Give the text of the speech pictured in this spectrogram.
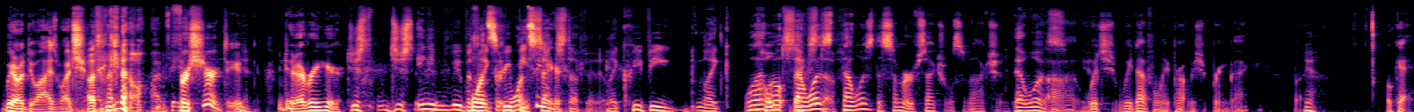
We ought to do Eyes Wide Shut again. No, I mean- for sure, dude. We do it every year. Just, just any movie with Once- like creepy sex stuff in it, like creepy, like Well, cult well, that was stuff. that was the summer of sexual seduction. That was, uh, yeah. which we definitely probably should bring back again. But yeah, okay,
